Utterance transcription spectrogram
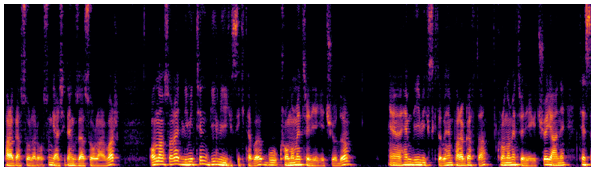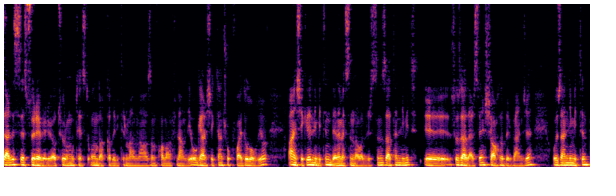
paragraf soruları olsun. Gerçekten güzel sorular var. Ondan sonra Limit'in dil bilgisi kitabı. Bu kronometre diye geçiyordu. E, hem dil bilgisi kitabı hem paragrafta kronometre diye geçiyor. Yani testlerde size süre veriyor. Atıyorum bu testi 10 dakikada bitirmen lazım falan filan diye. O gerçekten çok faydalı oluyor. Aynı şekilde limitin denemesini de alabilirsiniz. Zaten limit e, sözel derslerin şahıdır bence. O yüzden limitin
